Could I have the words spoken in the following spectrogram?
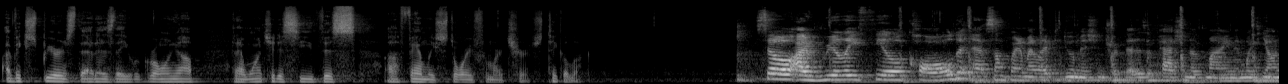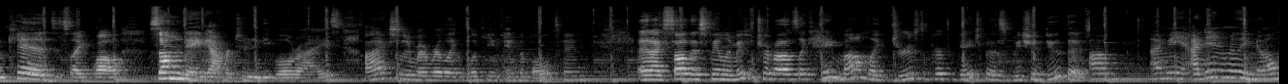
I've experienced that as they were growing up. And I want you to see this uh, family story from our church. Take a look. So I really feel called at some point in my life to do a mission trip. That is a passion of mine. And with young kids, it's like, well, someday the opportunity will arise. I actually remember like looking in the bulletin and I saw this family mission trip. I was like, hey mom, like Drew's the perfect age for this. We should do this. Um, I mean, I didn't really know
